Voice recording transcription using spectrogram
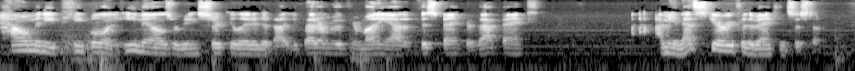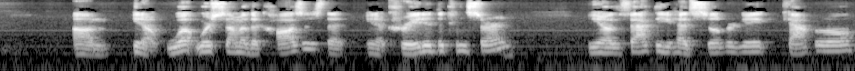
how many people and emails were being circulated about you better move your money out of this bank or that bank. I mean, that's scary for the banking system. Um, you know, what were some of the causes that, you know, created the concern? You know, the fact that you had Silvergate Capital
